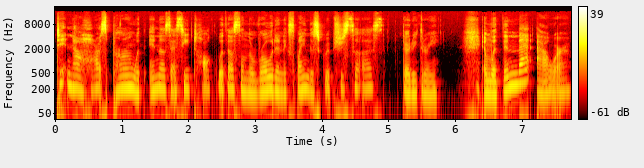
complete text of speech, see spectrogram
Didn't our hearts burn within us as he talked with us on the road and explained the scriptures to us? 33. And within that hour,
